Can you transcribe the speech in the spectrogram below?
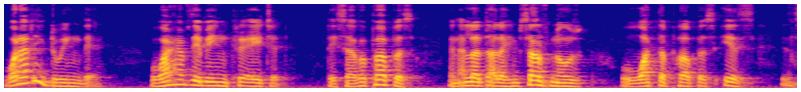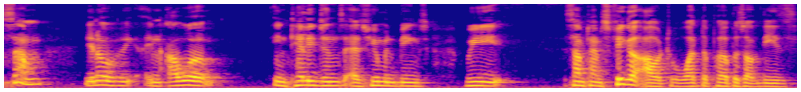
What are they doing there? Why have they been created? They serve a purpose. And Allah Ta'ala Himself knows what the purpose is. In some, you know, in our intelligence as human beings, we sometimes figure out what the purpose of these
